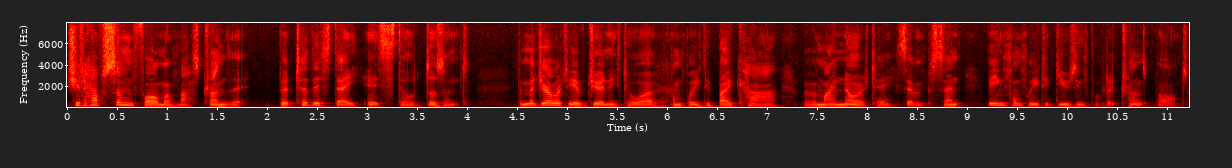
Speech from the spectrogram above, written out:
should have some form of mass transit, but to this day it still doesn't. The majority of journeys to work are completed by car, with a minority, 7%, being completed using public transport.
